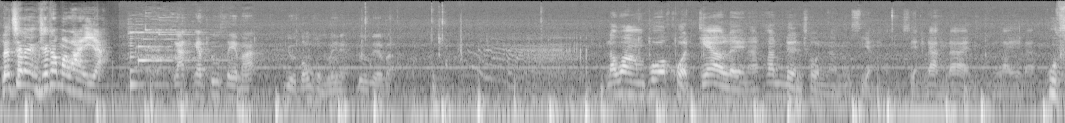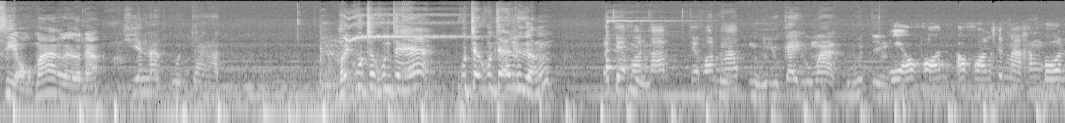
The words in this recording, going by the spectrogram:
แล้วแฉลงใช้ทำอะไรอะงัดงัดตู้เซฟอะอยู่ตรงผมเลยเนี่ยตู้เซฟอะระวังพวกขวดแก้วเลยนะ ถ้าเดินชนนะมันเสียงเสียงดังได้อะไรได้กูเสี่ยวมากเลยตอนเนี้ยเชี่ยน่ากลัวจัดเฮ้ยกูเจอกุญแจกูเจอกุญแจเหลือง เฮ้ยเจอคอนครับ เจอคอนครับ หนูอยู่ใกล้กูมากกูพูดจริง เอเอาค้อนเอาค้อนขึ้นมาข้างบน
